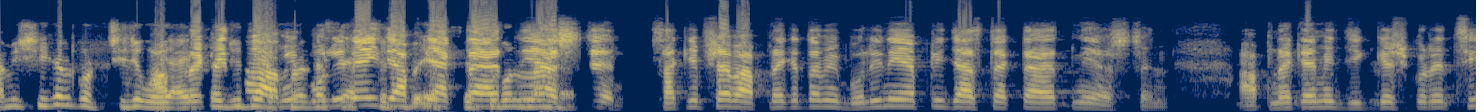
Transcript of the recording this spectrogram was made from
আমি স্বীকার করছি যে ওই আয়াতটা যদি আমি আপনার বলি কাছে নাই যে আপনি একটা আয়াত নিয়ে আসছেন। সাকিব সাহেব আপনাকে তো আমি বলি নাই আপনি জাস্ট একটা আয়াত নিয়ে আসছেন। আপনাকে আমি জিজ্ঞেস করেছি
